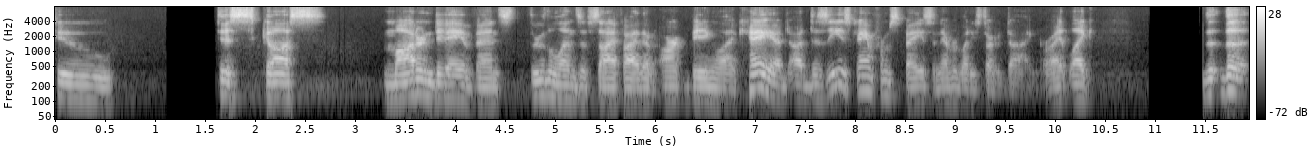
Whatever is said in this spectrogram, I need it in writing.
to discuss modern day events through the lens of sci-fi that aren't being like, hey, a, a disease came from space and everybody started dying, right? Like the the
